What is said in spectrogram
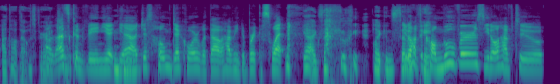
I thought that was very. Oh, that's cute. convenient. Yeah, just home decor without having to break a sweat. yeah, exactly. like instead you don't have to call movers. You don't have to,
